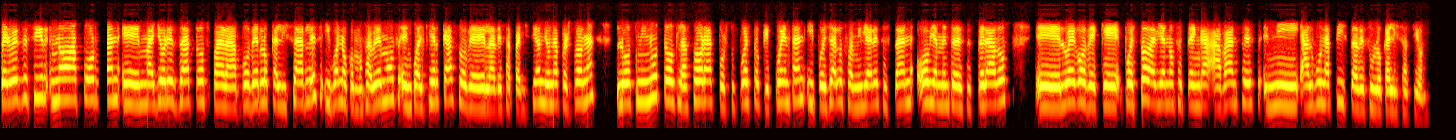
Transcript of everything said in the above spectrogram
pero es decir, no aportan eh, mayores datos para poder localizarles. Y bueno, como sabemos, en cualquier caso de la desaparición de una persona, los minutos, las horas, por supuesto que cuentan y pues ya los familiares están obviamente desesperados eh, luego de que pues todavía no se tenga avances ni alguna pista de su localización.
